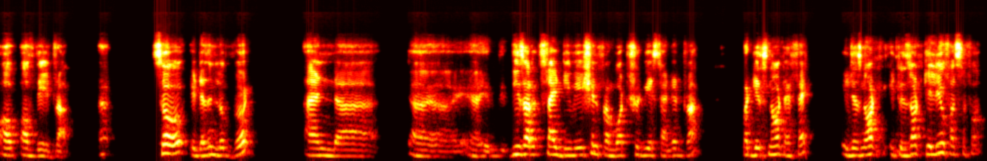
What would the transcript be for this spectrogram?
of, of the drug. so it doesn't look good, and these are slight deviation from what should be a standard drug but it does not affect. It does not. It does not kill you first of all.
